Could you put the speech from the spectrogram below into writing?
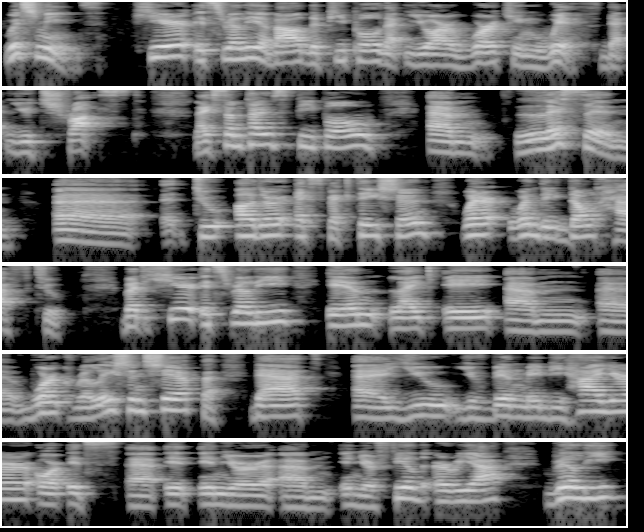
which means here, it's really about the people that you are working with, that you trust. Like sometimes people um, listen uh, to other expectation where when they don't have to. But here, it's really in like a, um, a work relationship that uh, you you've been maybe higher or it's uh, in your um, in your field area. Really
